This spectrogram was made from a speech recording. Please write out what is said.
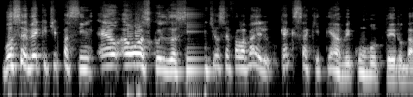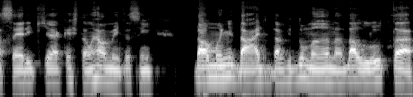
Você vê que, tipo assim, é, é umas coisas assim que você fala, velho, o que é que isso aqui tem a ver com o roteiro da série, que é a questão realmente assim, da humanidade, da vida humana, da luta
